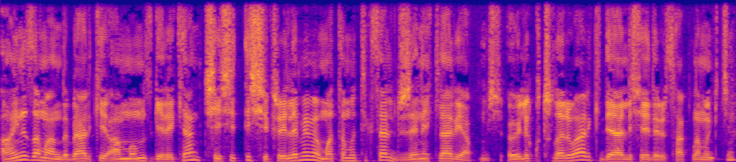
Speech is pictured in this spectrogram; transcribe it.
Aynı zamanda belki anmamız gereken çeşitli şifreleme ve matematiksel düzenekler yapmış. Öyle kutuları var ki değerli şeyleri saklamak için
